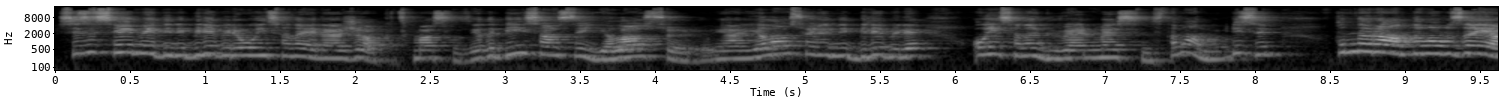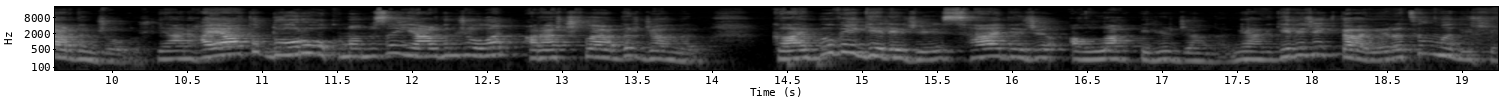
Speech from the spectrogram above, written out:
Sizi sevmediğini bile bile o insana enerji akıtmazsınız. Ya da bir insan size yalan söylüyor. Yani yalan söylediğini bile bile o insana güvenmezsiniz tamam mı? Bizim bunları anlamamıza yardımcı olur. Yani hayatı doğru okumamıza yardımcı olan araçlardır canlarım. Gaybı ve geleceği sadece Allah bilir canlarım. Yani gelecek daha yaratılmadığı için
